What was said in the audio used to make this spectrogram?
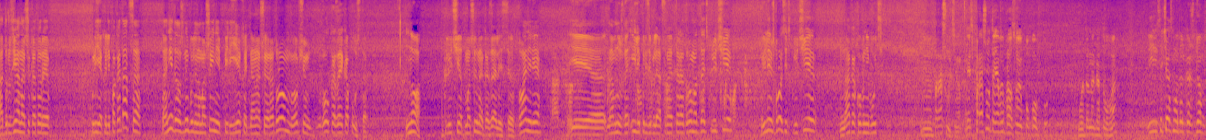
а друзья наши, которые приехали покататься, они должны были на машине переехать на наш аэродром. В общем, волк, коза и капуста. Но ключи от машины оказались в планере. И э, нам нужно или приземляться на этот аэродром, отдать ключи, или бросить ключи на каком-нибудь парашюте. Из парашюта я выбрал свою упаковку. Вот она готова. И сейчас мы только ждем,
